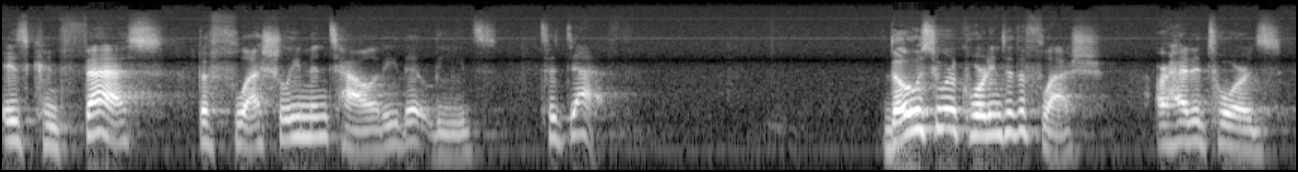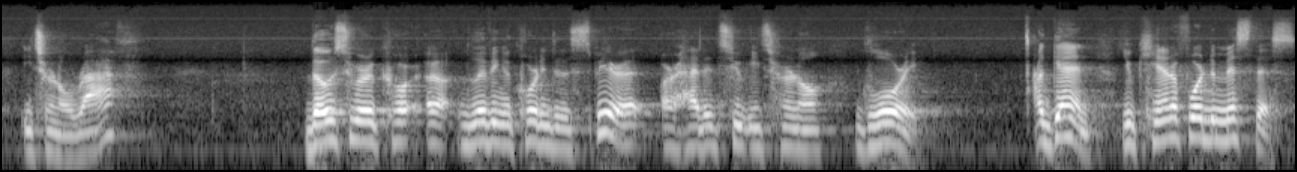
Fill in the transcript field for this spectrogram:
is confess the fleshly mentality that leads to death. Those who are according to the flesh are headed towards eternal wrath. Those who are uh, living according to the Spirit are headed to eternal glory. Again, you can't afford to miss this.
